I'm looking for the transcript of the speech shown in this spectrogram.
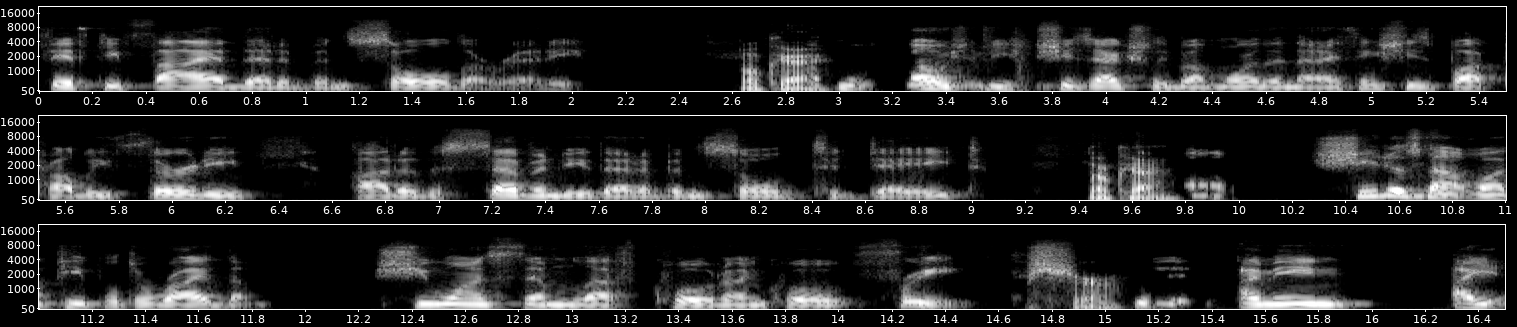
55 that have been sold already. Okay. No, she's actually bought more than that. I think she's bought probably 30 out of the 70 that have been sold to date. Okay. Uh, she does not want people to ride them. She wants them left quote unquote free. Sure. I mean, I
